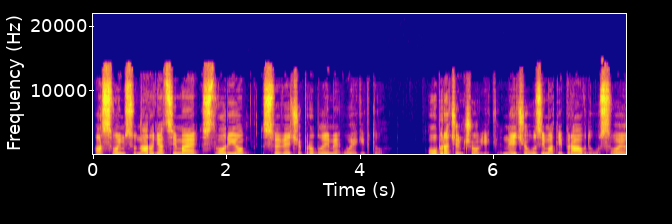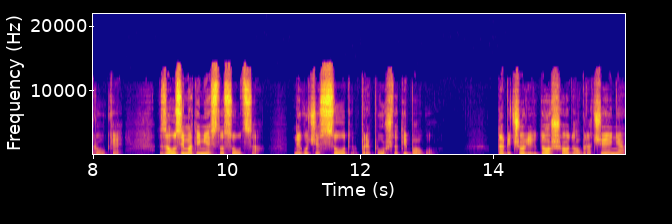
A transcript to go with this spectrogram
A svojim sunarodnjacima je stvorio sve veće probleme u Egiptu. Obraćen čovjek neće uzimati pravdu u svoje ruke, zauzimati mjesto suca, nego će sud prepuštati Bogu. Da bi čovjek došao do obraćenja,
